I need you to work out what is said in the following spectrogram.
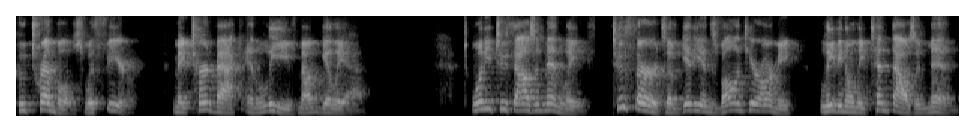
who trembles with fear may turn back and leave Mount Gilead. 22,000 men leave, two thirds of Gideon's volunteer army, leaving only 10,000 men.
